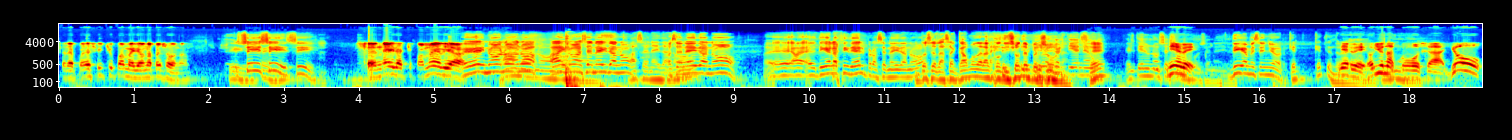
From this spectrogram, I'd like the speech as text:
se le puede decir chupa media a una persona. Sí, sí, sí. Ceneida, chupa media. Ey, no, no, Ah, no, no, no, Ay, no, no, no. a Ceneida no. A Zeneida A no. Zeneida no. Eh, eh, dígale a Fidel, pero a Zeneida no. Entonces la sacamos de la condición de persona. él tiene, un- ¿eh? él tiene una Nieve. obsesión con Zeneida. Dígame, señor. ¿Qué, qué tendrá? Nieve, oye una cosa, yo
